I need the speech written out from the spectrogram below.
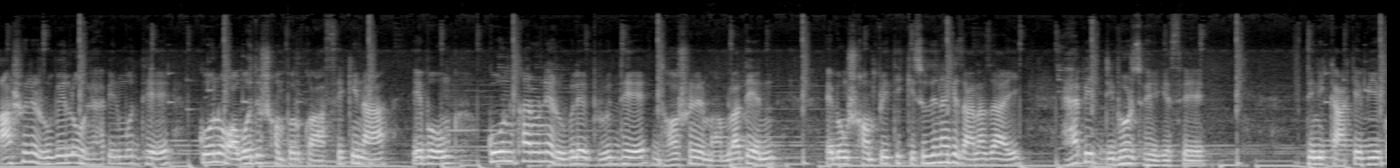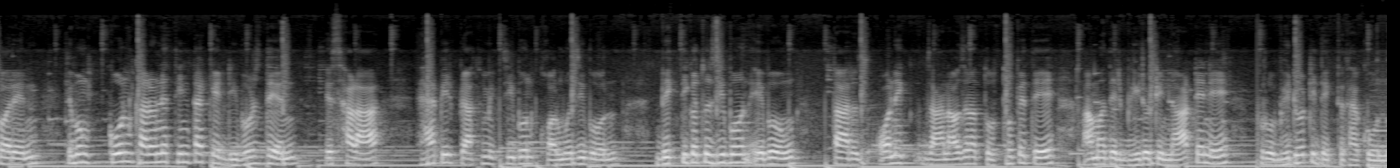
আসলে রুবেল ও হ্যাপির মধ্যে কোনো অবৈধ সম্পর্ক আছে কি না এবং কোন কারণে রুবেলের বিরুদ্ধে ধর্ষণের মামলা দেন এবং সম্প্রতি কিছুদিন আগে জানা যায় হ্যাপির ডিভোর্স হয়ে গেছে। তিনি কাকে বিয়ে করেন এবং কোন কারণে তিনি তাকে ডিভোর্স দেন, এছাড়া হ্যাপির প্রাথমিক জীবন, কর্মজীবন, ব্যক্তিগত জীবন এবং তার অনেক জানা অজানা তথ্য পেতে আমাদের ভিডিওটি না টেনে পুরো ভিডিওটি দেখতে থাকুন।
